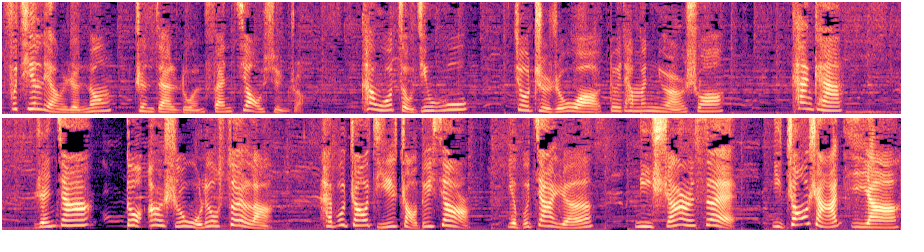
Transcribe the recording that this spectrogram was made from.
夫妻两人呢，正在轮番教训着。看我走进屋，就指着我对他们女儿说：“看看，人家都二十五六岁了，还不着急找对象，也不嫁人。你十二岁，你着啥急呀？”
